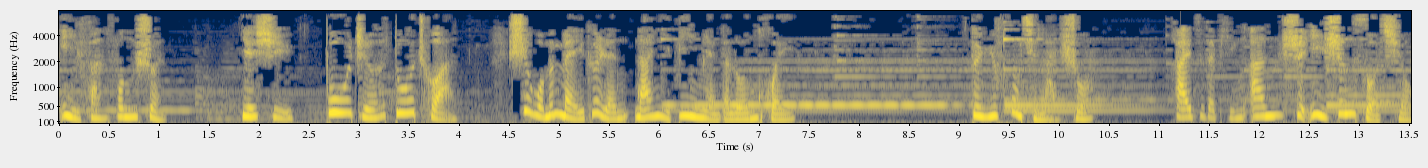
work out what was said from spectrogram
一帆风顺？也许波折多舛，是我们每个人难以避免的轮回。对于父亲来说，孩子的平安是一生所求。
